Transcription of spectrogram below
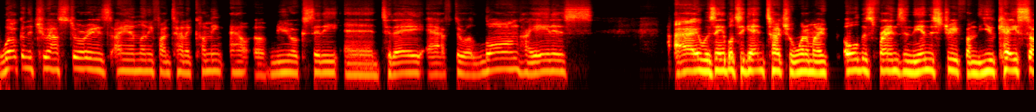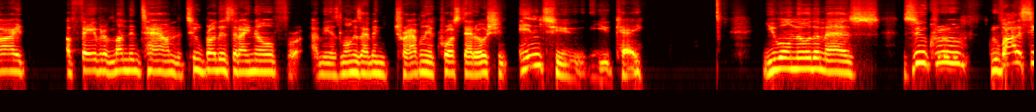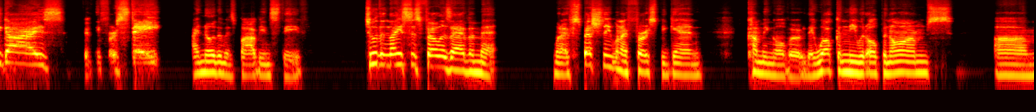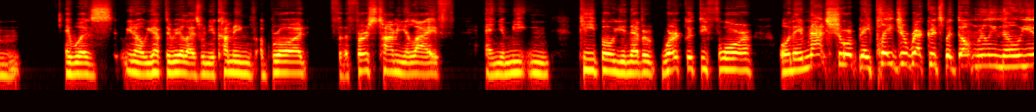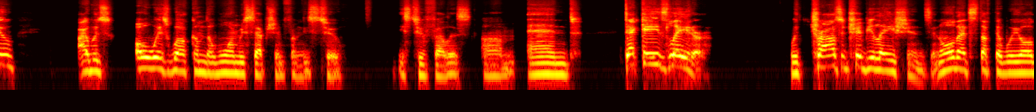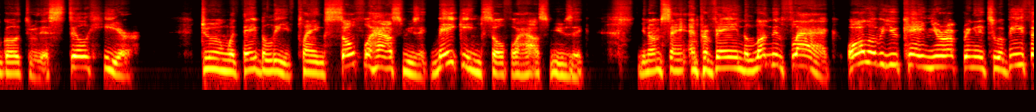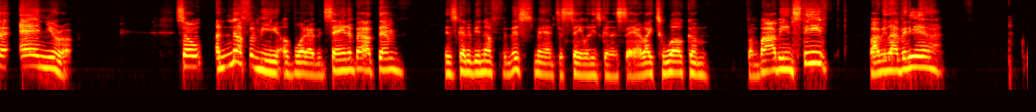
Welcome to True House Stories. I am Lenny Fontana coming out of New York City. And today, after a long hiatus, I was able to get in touch with one of my oldest friends in the industry from the UK side, a favorite of London town, the two brothers that I know for, I mean, as long as I've been traveling across that ocean into the UK. You all know them as Zoo Crew, Groove Odyssey guys, 51st State. I know them as Bobby and Steve. Two of the nicest fellas I ever met. When I, especially when I first began coming over, they welcomed me with open arms. Um, it was, you know, you have to realize when you're coming abroad for the first time in your life and you're meeting people you never worked with before, or they're not sure, they played your records but don't really know you. I was always welcomed a warm reception from these two, these two fellas. Um, and decades later, with trials and tribulations and all that stuff that we all go through, they're still here doing what they believe, playing soulful house music, making soulful house music. You know what I'm saying? And purveying the London flag all over UK and Europe, bringing it to Ibiza and Europe. So, enough of me of what I've been saying about them. It's going to be enough for this man to say what he's going to say. I'd like to welcome from Bobby and Steve, Bobby Lavanier,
